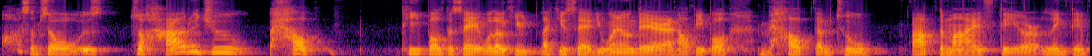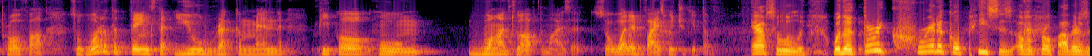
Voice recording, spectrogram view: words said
Awesome. So so how did you help people to say, well, like you like you said, you went on there and help people help them to optimize their LinkedIn profile. So what are the things that you recommend people who want to optimize it. So, what advice would you give them? Absolutely. Well, there are three critical pieces of a profile. There's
